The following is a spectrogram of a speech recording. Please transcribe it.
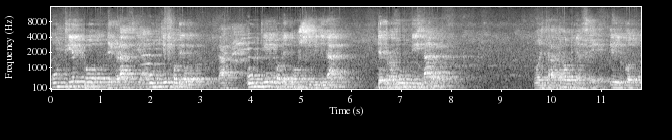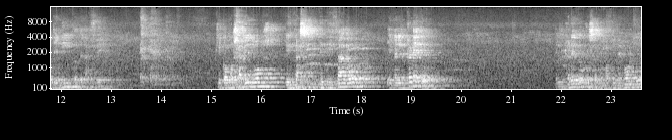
un tiempo de gracia, un tiempo de oportunidad, un tiempo de posibilidad de profundizar nuestra propia fe, el contenido de la fe, que como sabemos está sintetizado en el credo. El credo que sabemos de memoria,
